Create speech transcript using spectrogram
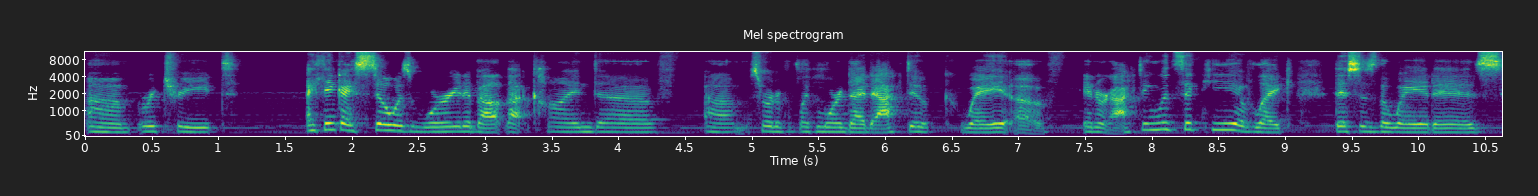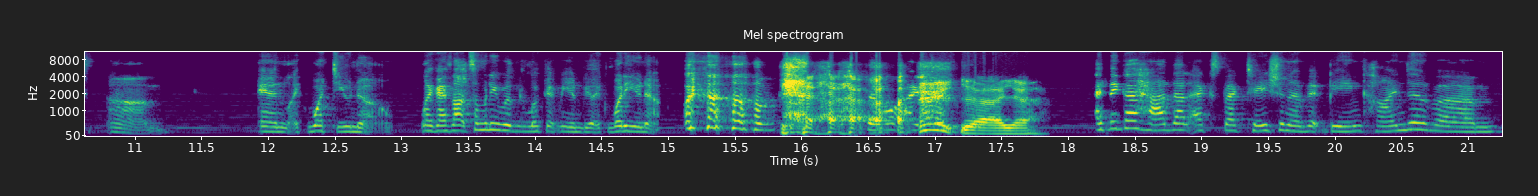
um, retreat. I think I still was worried about that kind of um, sort of like more didactic way of interacting with Sikhi of like this is the way it is. Um, and like what do you know? Like i thought somebody would look at me and be like what do you know? Yeah. So yeah yeah. I think i had that expectation of it being kind of um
